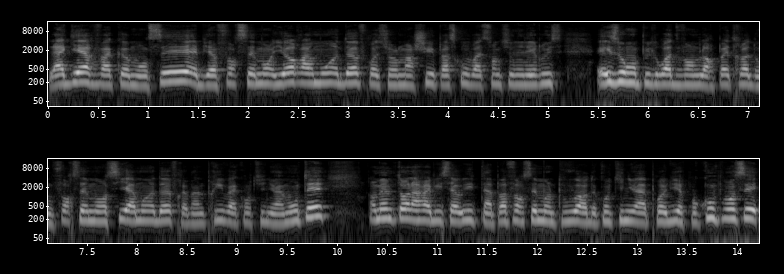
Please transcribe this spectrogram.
la guerre va commencer, eh bien forcément, il y aura moins d'offres sur le marché parce qu'on va sanctionner les Russes et ils auront plus le droit de vendre leur pétrole. Donc forcément, s'il y a moins d'offres, eh bien le prix va continuer à monter. En même temps, l'Arabie Saoudite n'a pas forcément le pouvoir de continuer à produire pour compenser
